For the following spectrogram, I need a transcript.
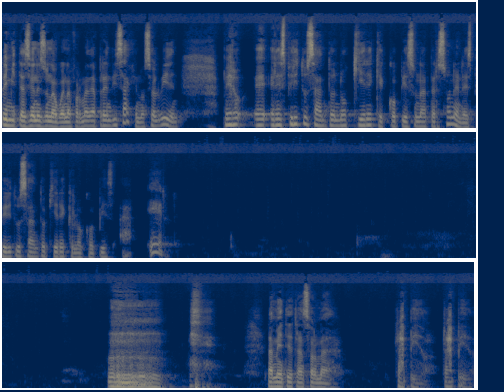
La imitación es una buena forma de aprendizaje, no se olviden. Pero eh, el Espíritu Santo no quiere que copies una persona, el Espíritu Santo quiere que lo copies a Él. Mm. La mente transformada. Rápido, rápido.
